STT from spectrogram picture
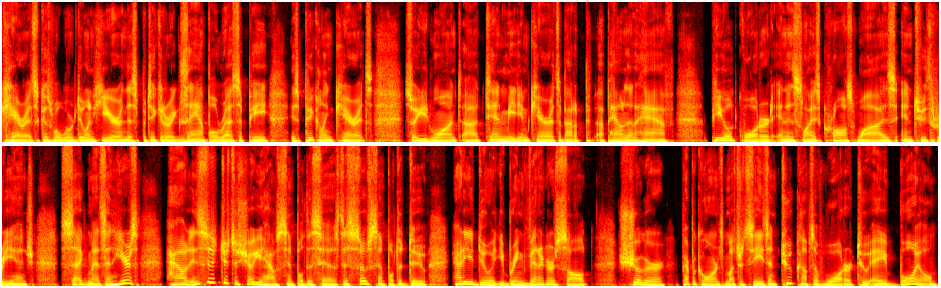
carrots. Because what we're doing here in this particular example recipe is pickling carrots. So you'd want uh, 10 medium carrots, about a, a, pound and a half, peeled, quartered, and then sliced crosswise into three inch segments. And here's how this is just to show you how simple this is. This is so simple to do. How do you do it? You bring vinegar, salt, sugar, peppercorns, mustard seeds, and two cups of water to a boil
